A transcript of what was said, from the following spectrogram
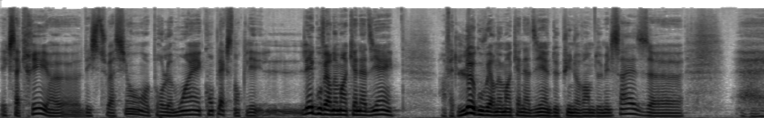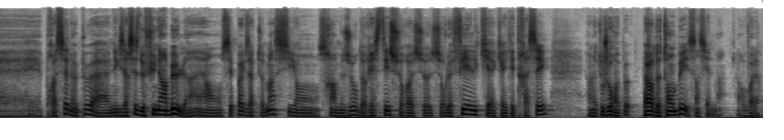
et que ça crée euh, des situations pour le moins complexes. Donc les, gouvernements canadiens, en fait le gouvernement canadien depuis novembre 2016, euh, procède un peu à un exercice de funambule. Hein. On ne sait pas exactement si on sera en mesure de rester sur le fil qui a, qui a, été tracé. On a toujours un peu peur de tomber essentiellement. Alors voilà.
